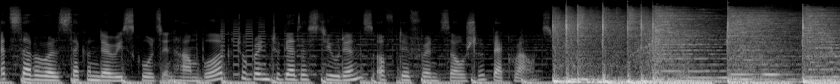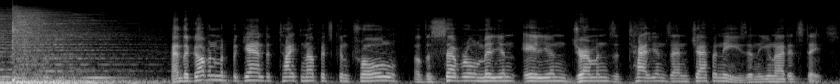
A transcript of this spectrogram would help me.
at several secondary schools in Hamburg to bring together students of different social backgrounds. And the government began to tighten up its control of the several million alien Germans, Italians, and Japanese in the United States.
